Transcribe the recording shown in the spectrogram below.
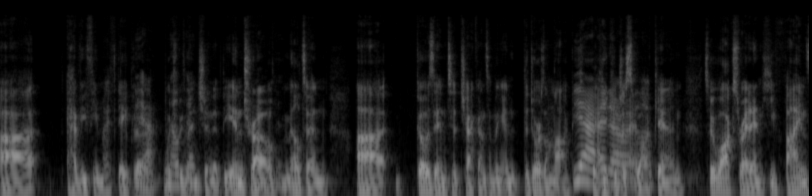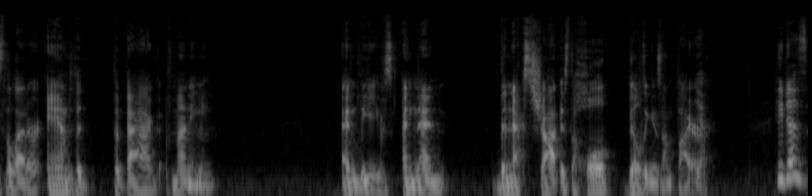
uh have you seen my stapler Yeah, which we mentioned at the intro Milton. milton, uh goes in to check on something and the door's unlocked Yeah, but he I could know, just I walk love that. in so he walks right in he finds the letter and the the bag of money Mm-hmm. and leaves and then the next shot is the whole building is on fire Yeah. he does.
